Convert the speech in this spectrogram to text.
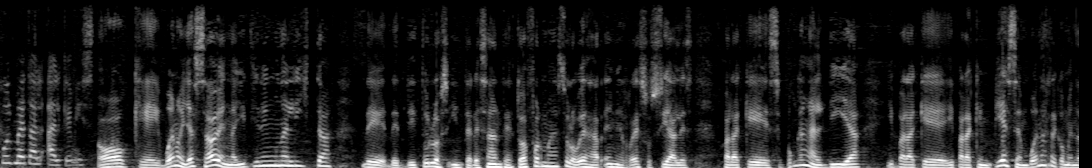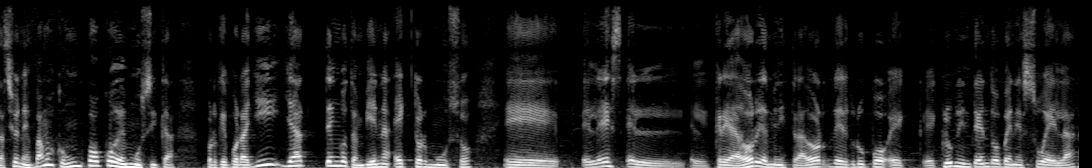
Full Metal Alchemist. Ok, bueno, ya saben, allí tienen una lista de, de títulos interesantes. De todas formas, eso lo voy a dejar en mis redes sociales para que se pongan al día y para que, y para que empiecen. Buenas recomendaciones. Vamos con un poco de música, porque por allí ya tengo también a Héctor Muso. Eh, él es el, el creador y administrador del grupo eh, eh, Club Nintendo Venezuela.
